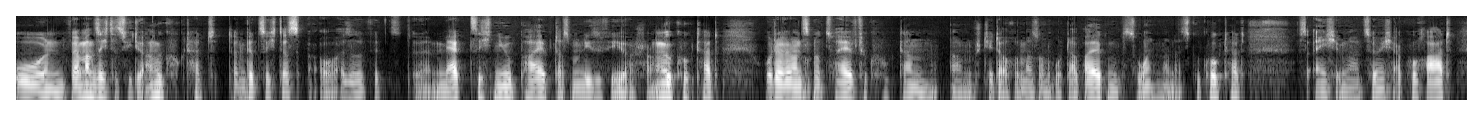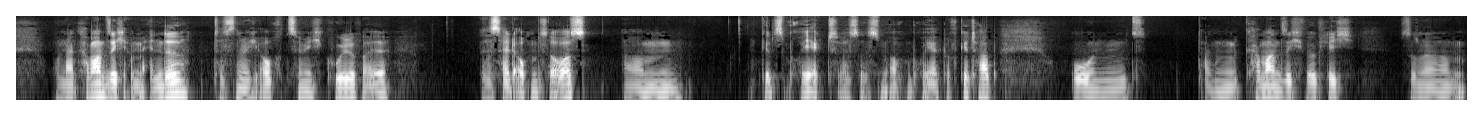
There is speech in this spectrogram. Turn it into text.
Und wenn man sich das Video angeguckt hat, dann wird sich das auch, also wird, äh, merkt sich NewPipe, dass man dieses Video schon angeguckt hat. Oder wenn man es nur zur Hälfte guckt, dann ähm, steht da auch immer so ein roter Balken, bis wohin man das geguckt hat. Ist eigentlich immer ziemlich akkurat. Und dann kann man sich am Ende, das ist nämlich auch ziemlich cool, weil das ist halt Open Source, ähm, gibt es ein Projekt, also ist auch ein Projekt auf GitHub. Und dann kann man sich wirklich so eine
